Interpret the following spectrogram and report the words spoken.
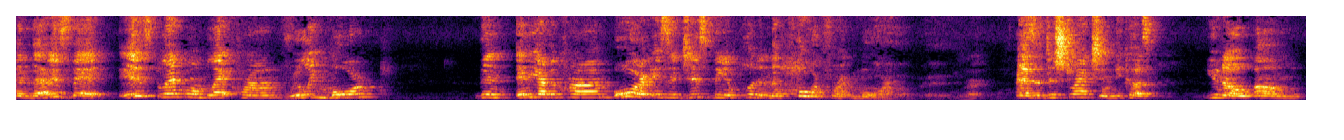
and that is that is black on black crime really more than any other crime, or is it just being put in the forefront more? Right. as a distraction because you know um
